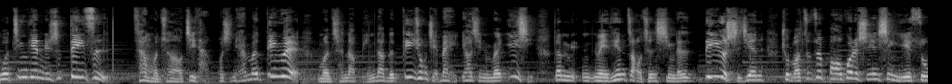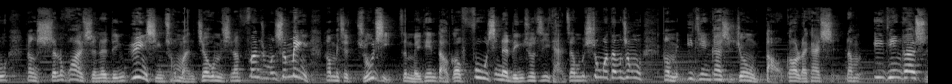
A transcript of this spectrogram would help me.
如果今天你是第一次参与我们传道祭坛，或是你还没有订阅我们传道频道的弟兄姐妹，邀请你们一起在每每天早晨醒来的第一个时间，就把这最宝贵的时间献耶稣，让神的话语、神的灵运行充满，教给我们现在丰盛的生命。让我们一起主起这每天祷告复兴的灵修祭坛，在我们生活当中，让我们一天开始就用祷告来开始，让我们一天开始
